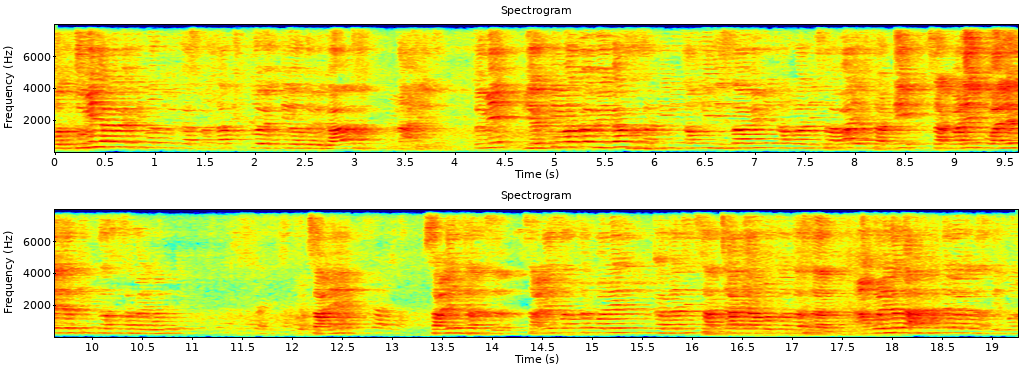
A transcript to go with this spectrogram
पण तुम्ही ज्याला व्यक्तिमत्व विकास म्हणतात तो व्यक्तिमत्व विकास नाही. तुम्ही व्यक्तिमत्व विकासासाठी मी चांगली दिसावी मी चांगला दिसावा यासाठी सकाळी कॉलेज सकाळी कॉलेज साडे? साडेसातचं. साडेसातचं कॉलेज कदाचित सातच्या आधी आंघोळ करत असाल. आंघोळीला दहा घंटे लागत असतील पण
